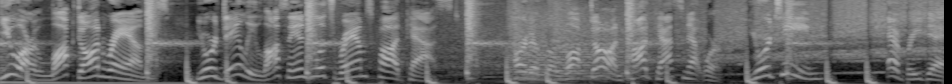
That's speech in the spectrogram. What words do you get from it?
You are Locked On Rams, your daily Los Angeles Rams podcast. Part of the Locked On Podcast Network. Your team every day.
